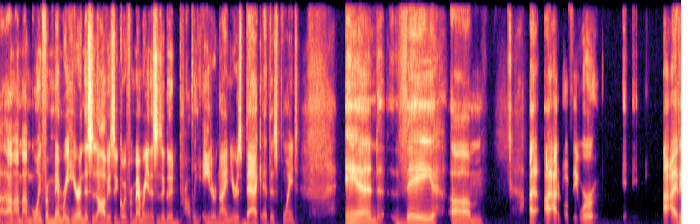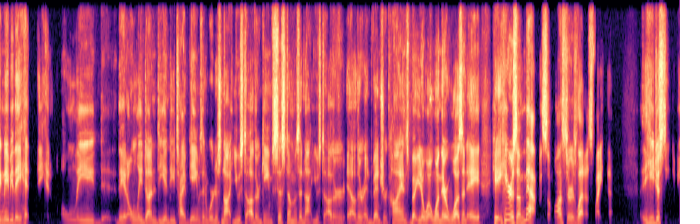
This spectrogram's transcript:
I'm, I'm going from memory here, and this is obviously going from memory, and this is a good probably eight or nine years back at this point. And they, um, I, I don't know if they were. I think maybe they had they had only they had only done d&d type games and were just not used to other game systems and not used to other other adventure kinds. But you know when, when there wasn't a here's a map with some monsters let us fight them. He just seemed to be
